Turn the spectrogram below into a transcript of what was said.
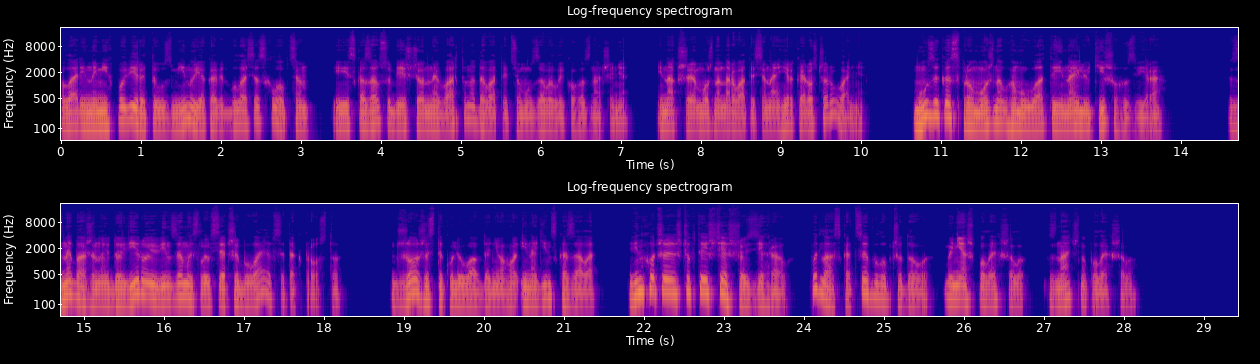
Ларі не міг повірити у зміну, яка відбулася з хлопцем, і сказав собі, що не варто надавати цьому завеликого значення, інакше можна нарватися на гірке розчарування. Музика спроможна вгамувати і найлютішого звіра. З небажаною довірою він замислився, чи буває все так просто. Джо жестикулював до нього, і Надін сказала Він хоче, щоб ти ще щось зіграв. Будь ласка, це було б чудово. Мені аж полегшало, значно полегшало.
